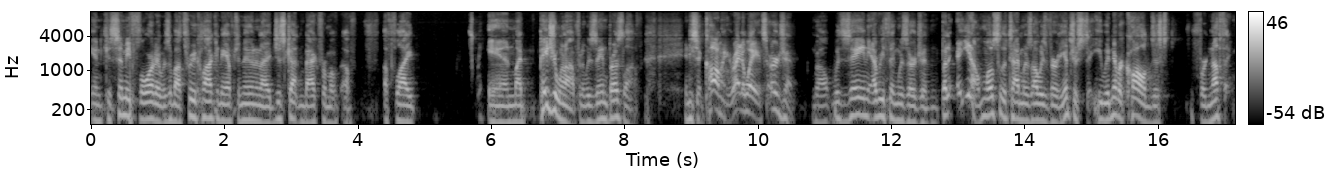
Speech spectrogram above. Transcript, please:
in Kissimmee, Florida. It was about three o'clock in the afternoon, and I had just gotten back from a, a, a flight. And my pager went off, and it was Zane Bresloff. And he said, Call me right away. It's urgent. Well, with Zane, everything was urgent, but you know, most of the time was always very interesting. He would never call just for nothing,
